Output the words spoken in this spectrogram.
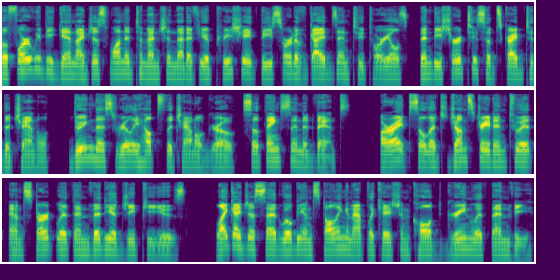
Before we begin, I just wanted to mention that if you appreciate these sort of guides and tutorials, then be sure to subscribe to the channel. Doing this really helps the channel grow, so thanks in advance. Alright, so let's jump straight into it and start with NVIDIA GPUs. Like I just said, we'll be installing an application called Green with Envy.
